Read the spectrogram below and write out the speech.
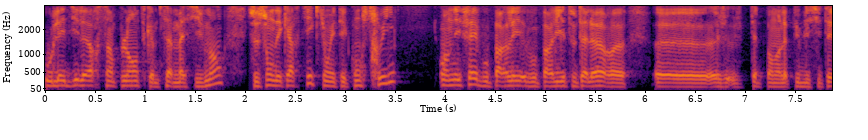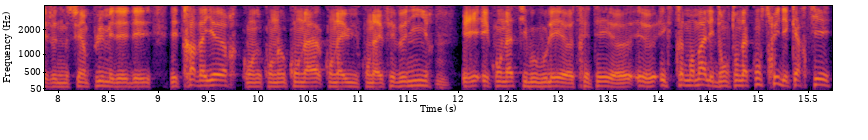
où les dealers s'implantent comme ça massivement, ce sont des quartiers qui ont été construits. En effet, vous, parlez, vous parliez tout à l'heure, euh, euh, peut-être pendant la publicité, je ne me souviens plus, mais des, des- des travailleurs qu'on qu'on a, qu'on a, eu, qu'on a fait venir et, et qu'on a, si vous voulez, euh, traité euh, extrêmement mal et dont on a construit des quartiers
